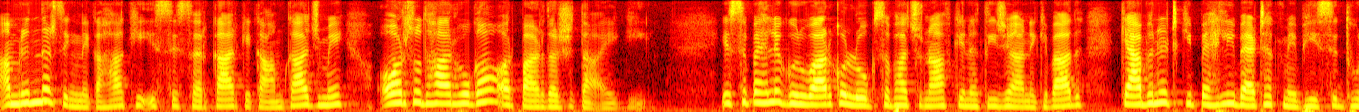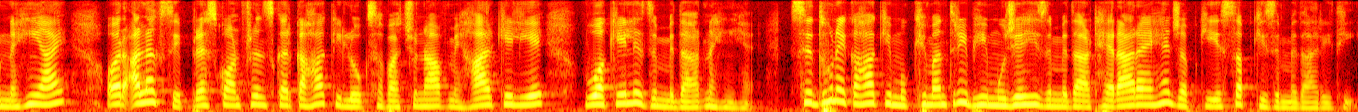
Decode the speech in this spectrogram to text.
अमरिंदर सिंह ने कहा कि इससे सरकार के कामकाज में और सुधार होगा और पारदर्शिता आएगी। इससे पहले गुरुवार को लोकसभा चुनाव के नतीजे आने के बाद कैबिनेट की पहली बैठक में भी सिद्धू नहीं आए और अलग से प्रेस कॉन्फ्रेंस कर कहा कि लोकसभा चुनाव में हार के लिए वो अकेले जिम्मेदार नहीं है। सिद्धू ने कहा कि मुख्यमंत्री भी मुझे ही जिम्मेदार ठहरा रहे हैं, जबकि ये सबकी ज़िम्मेदारी थी।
